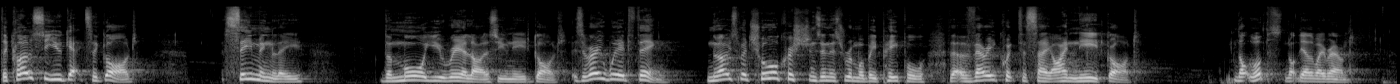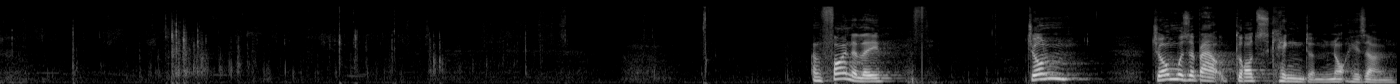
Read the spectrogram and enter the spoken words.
The closer you get to God, seemingly, the more you realize you need God. It's a very weird thing. The most mature Christians in this room will be people that are very quick to say, I need God. Not, whoops, not the other way around. And finally, John, John was about God's kingdom, not his own.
